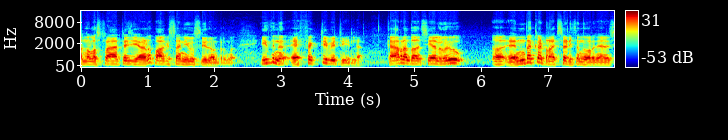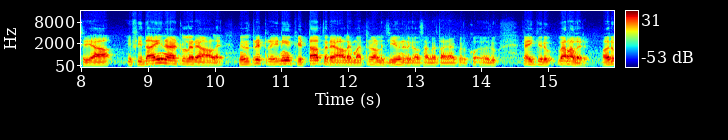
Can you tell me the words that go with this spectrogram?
എന്നുള്ള സ്ട്രാറ്റജിയാണ് പാകിസ്ഥാൻ യൂസ് ചെയ്തുകൊണ്ടിരുന്നത് ഇതിന് എഫക്റ്റിവിറ്റി ഇല്ല. കാരണം എന്താണെന്ന് വെച്ച് കഴിഞ്ഞാൽ ഒരു എന്തൊക്കെ ഡ്രഗ്സ് അടിച്ചെന്ന് പറഞ്ഞാലും ശരി ആ ഈ ഫിദായിൻ ആയിട്ടുള്ള ഒരാളെ മിലിറ്ററി ട്രെയിനിങ് കിട്ടാത്ത ഒരാളെ മറ്റൊരാളുടെ ജീവൻ എടുക്കുന്ന സമയത്ത് അയാൾക്ക് ഒരു കൈക്കൊരു വിറ വരും. ഒരു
